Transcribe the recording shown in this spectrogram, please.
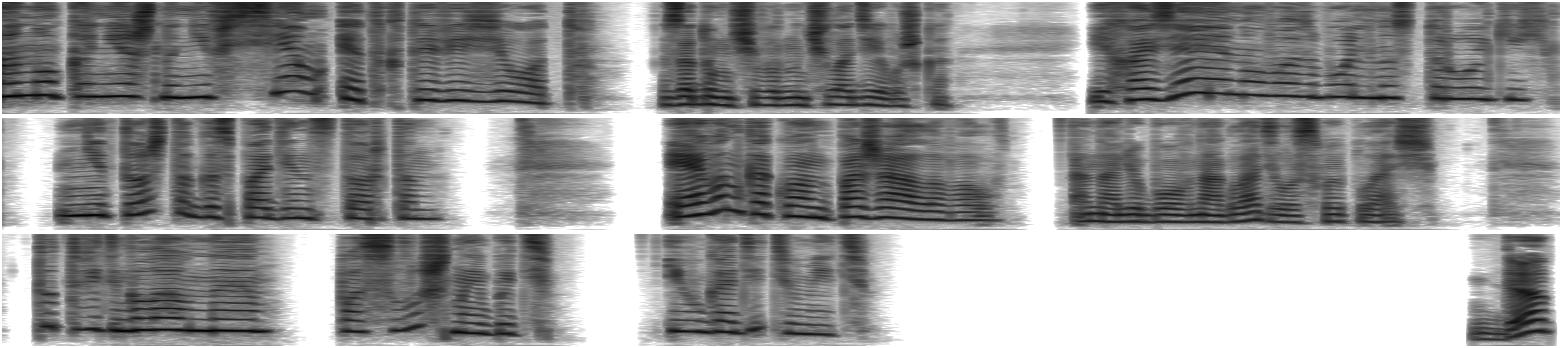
«Оно, конечно, не всем это кто везет», — задумчиво начала девушка. «И хозяин у вас больно строгий, не то что господин Стортон. Эван, как он пожаловал», — она любовно огладила свой плащ. «Тут ведь главное — послушной быть и угодить уметь». «Да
